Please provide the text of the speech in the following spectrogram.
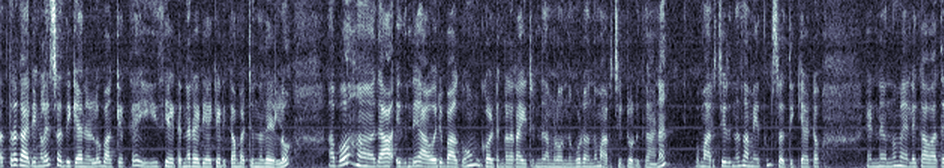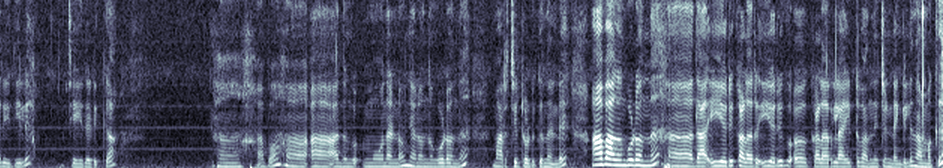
അത്ര കാര്യങ്ങളെ ശ്രദ്ധിക്കാനുള്ളൂ. ബാക്കിയൊക്കെ ഈസി ആയിട്ട് തന്നെ റെഡിയാക്കി എടുക്കാൻ പറ്റുന്നതേ ഉള്ളൂ. അപ്പോൾ ഇതാ ഇതിന്റെ ആ ഒരു ഭാഗവും ഗോൾഡൻ കളർ ആയിട്ടുണ്ട് നമ്മൾ ഒന്നും കൂടെ ഒന്ന് മറിച്ചിട്ട് കൊടുക്കുകയാണ് അപ്പോൾ മറിച്ചിടുന്ന സമയത്തും ശ്രദ്ധിക്കുക കേട്ടോ. എണ്ണയൊന്നും മേലേക്ക് ആവാത്ത രീതിയിൽ ചെയ്തെടുക്കുക. അപ്പോൾ അതും മൂന്നെണ്ണവും ഞാൻ ഒന്നും കൂടെ ഒന്ന് മറിച്ചിട്ട് കൊടുക്കുന്നുണ്ട്. ആ ഭാഗം കൂടെ ഒന്ന് അതാ ഈ ഒരു കളർ ഈ ഒരു കളറിലായിട്ട് വന്നിട്ടുണ്ടെങ്കിൽ നമുക്ക്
